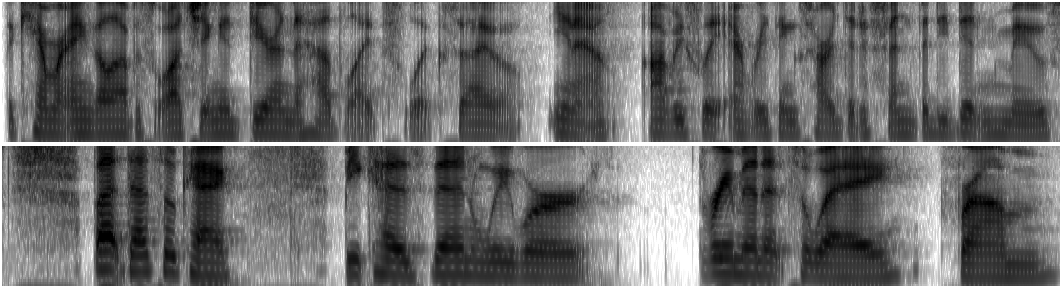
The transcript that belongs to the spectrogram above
the camera angle I was watching a deer in the headlights look. So you know, obviously everything's hard to defend, but he didn't move. But that's okay because then we were three minutes away from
